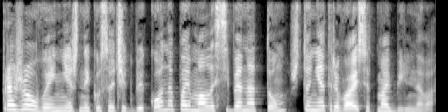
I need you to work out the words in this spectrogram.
Прожевывая нежный кусочек бекона, поймала себя на том, что не отрываюсь от мобильного.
